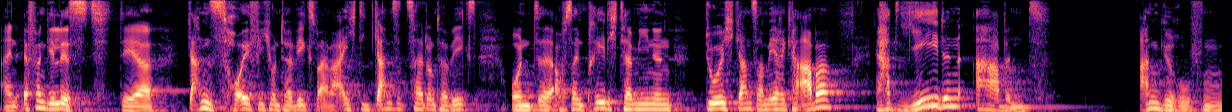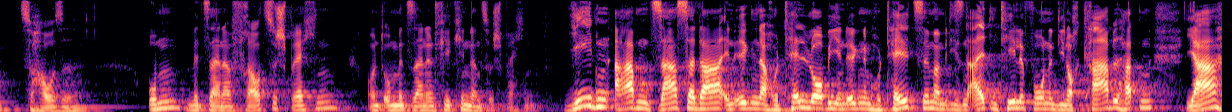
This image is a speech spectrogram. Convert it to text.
ein Evangelist, der ganz häufig unterwegs war. Er war eigentlich die ganze Zeit unterwegs und äh, auf seinen Predigterminen durch ganz Amerika. Aber er hat jeden Abend angerufen zu Hause, um mit seiner Frau zu sprechen und um mit seinen vier Kindern zu sprechen. Jeden Abend saß er da in irgendeiner Hotellobby, in irgendeinem Hotelzimmer mit diesen alten Telefonen, die noch Kabel hatten. Ja,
